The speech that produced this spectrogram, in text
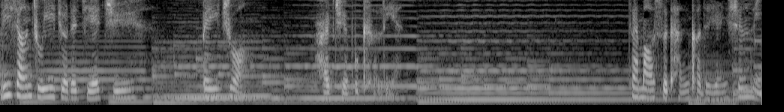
理想主义者的结局悲壮而绝不可怜，在貌似坎坷的人生里，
